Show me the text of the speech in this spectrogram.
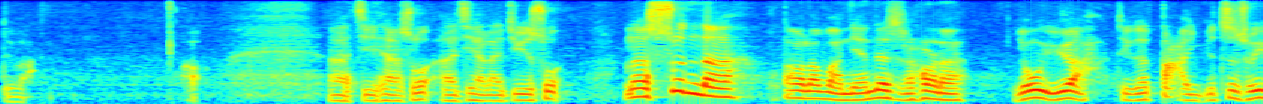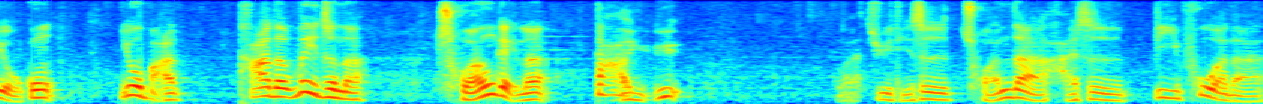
对吧？啊，接下来说啊，接下来继续说。那舜呢，到了晚年的时候呢，由于啊这个大禹治水有功，又把他的位置呢传给了大禹。啊，具体是传的还是逼迫的，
